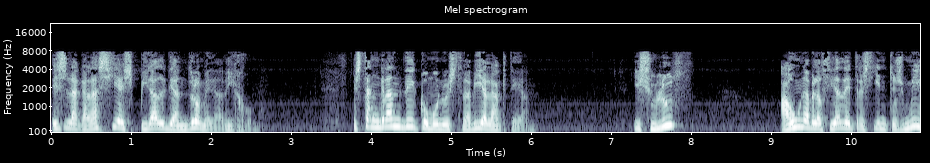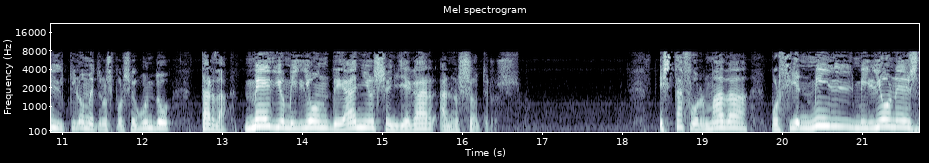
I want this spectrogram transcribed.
es la galaxia espiral de Andrómeda, dijo. Es tan grande como nuestra Vía Láctea. Y su luz, a una velocidad de 300.000 kilómetros por segundo, tarda medio millón de años en llegar a nosotros. está formada por cien mil millones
